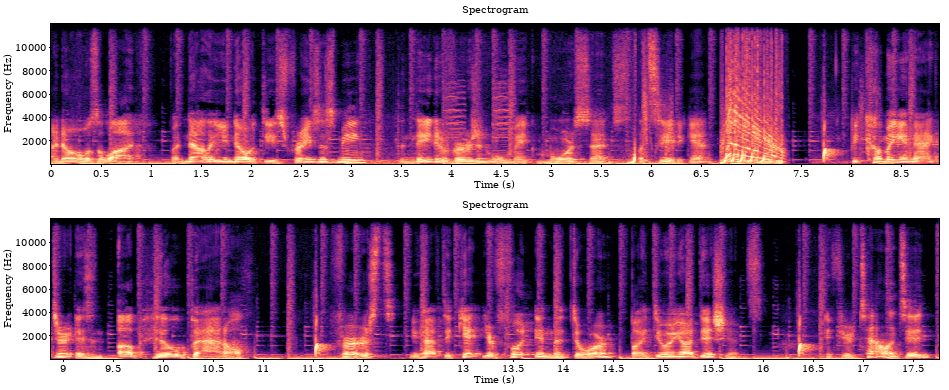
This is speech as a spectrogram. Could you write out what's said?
I know it was a lot, but now that you know what these phrases mean, the native version will make more sense. Let's see it again. Becoming an actor is an uphill battle. First, you have to get your foot in the door by doing auditions. If you're talented,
